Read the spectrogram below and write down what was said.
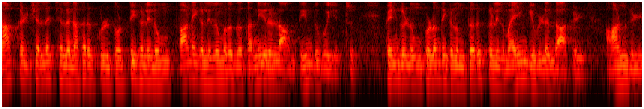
நாட்கள் செல்ல செல்ல நகருக்குள் தொட்டிகளிலும் பானைகளிலும் இருந்த தண்ணீர் எல்லாம் தீர்ந்து போயிற்று. பெண்களும் குழந்தைகளும் தெருக்களில் மயங்கி விழுந்தார்கள். ஆண்கள்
